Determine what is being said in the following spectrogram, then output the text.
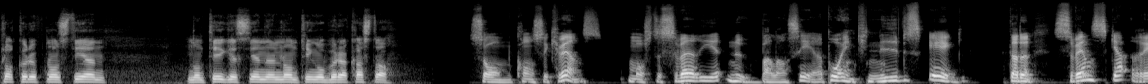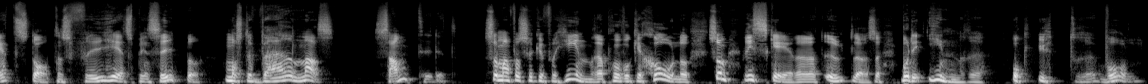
plockar upp någon sten, någon tegelsten eller någonting och börjar kasta. Som konsekvens måste Sverige nu balansera på en knivsegg där den svenska rättsstatens frihetsprinciper måste värnas samtidigt som man försöker förhindra provokationer som riskerar att utlösa både inre och yttre våld.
